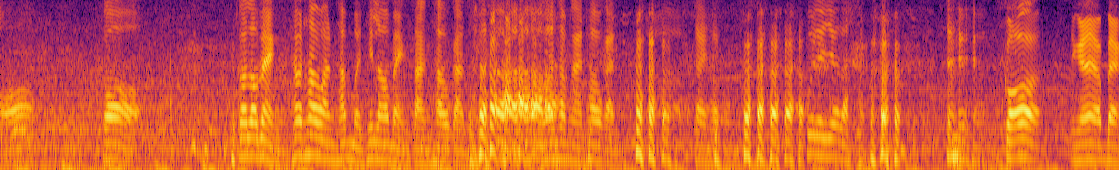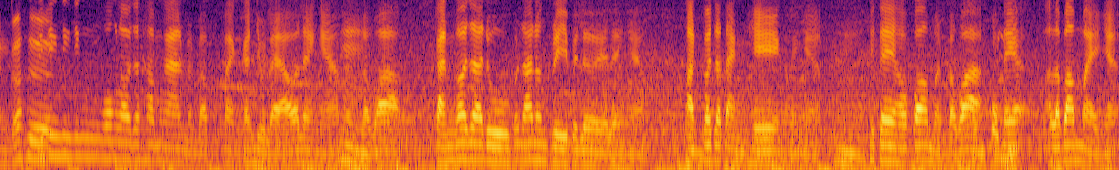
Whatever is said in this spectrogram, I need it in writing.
อ๋อ ก็ก็เราแบ่งเท่าๆกันครับเหมือนที่เราแบ่งตังค์เท่ากัน เราทำงานเท่ากัน ใช่ครับผมพูดได้เยอะเหรอก็ยังไงอะแบ่งก็คือ จริงๆจริงๆวงเราจะทำงานเหมือนแบบแบ่งกันอยู่แล้วอะไรเงี้ยอืม แบบว่ากันก็จะดูด้านดนตรีไปเลยอะไรเงี้ยพัดก็จะแต่งเพลงอะไรเงี้ยอืม พี่เต้เขาก็เหมือนแบบว่าผมผมในอัลบั้มใหม่เงี้ย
